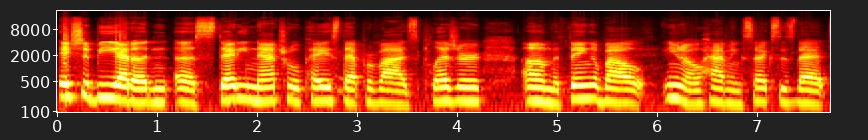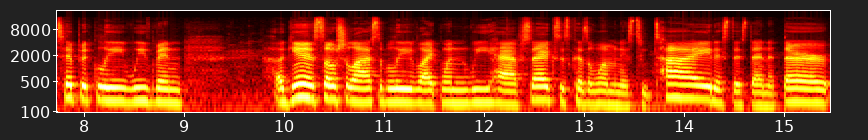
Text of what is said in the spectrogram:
it should be at a, a steady, natural pace that provides pleasure. Um, the thing about you know having sex is that typically we've been again socialized to believe like when we have sex it's because a woman is too tight it's this that and the third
